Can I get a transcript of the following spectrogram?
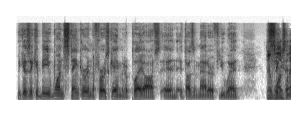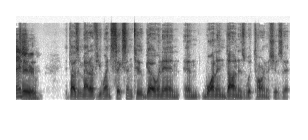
because it could be one stinker in the first game of the playoffs, and it doesn't matter if you went. It six was last two. year. It doesn't matter if you went six and two going in, and one and done is what tarnishes it.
